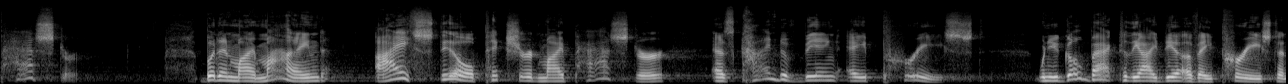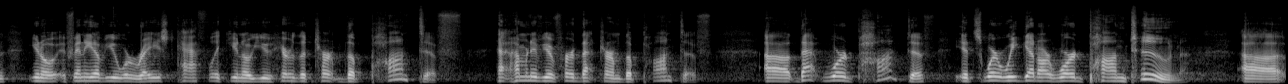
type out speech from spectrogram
pastor. But in my mind, I still pictured my pastor as kind of being a priest. When you go back to the idea of a priest, and you know, if any of you were raised Catholic, you know, you hear the term the pontiff. How many of you have heard that term, the pontiff? Uh, that word pontiff, it's where we get our word pontoon. Uh,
